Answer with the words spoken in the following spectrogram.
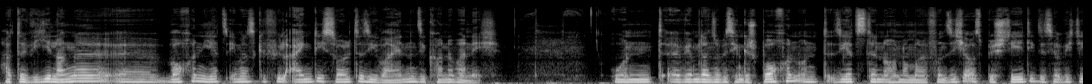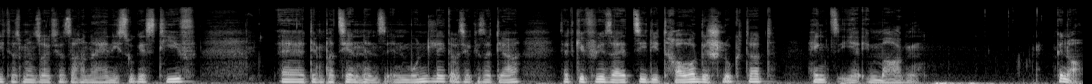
hatte wie lange äh, Wochen jetzt immer das Gefühl, eigentlich sollte sie weinen, sie kann aber nicht. Und äh, wir haben dann so ein bisschen gesprochen und sie hat es dann auch nochmal von sich aus bestätigt. ist ja wichtig, dass man solche Sachen nachher nicht suggestiv äh, dem Patienten ins, in den Mund legt. Aber sie hat gesagt, ja, sie hat Gefühl, seit sie die Trauer geschluckt hat, hängt es ihr im Magen. Genau.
